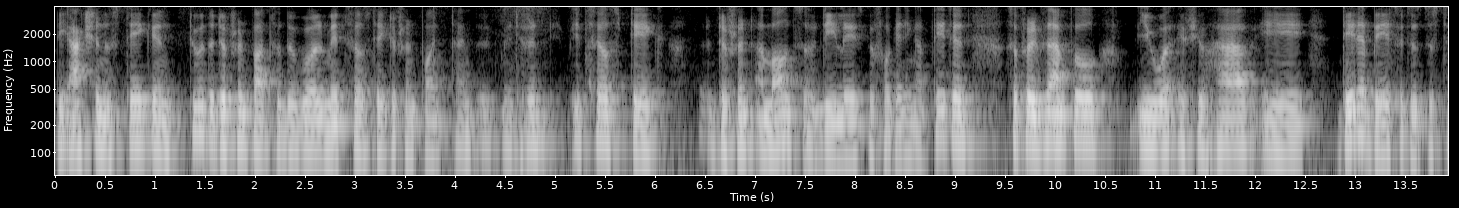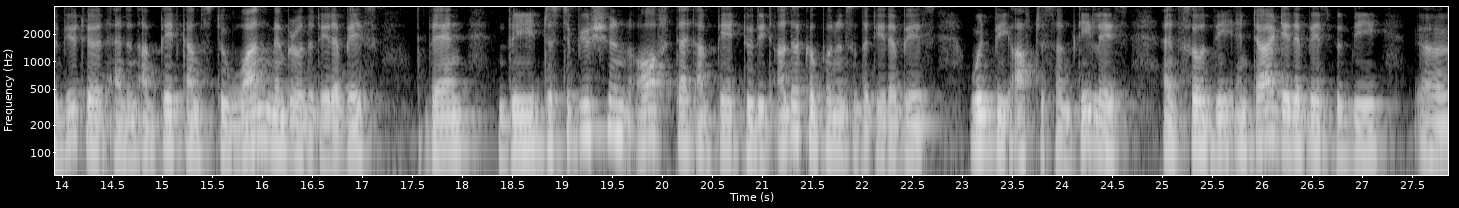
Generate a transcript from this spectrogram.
the action is taken to the different parts of the world may itself take different point time, may different, itself take different amounts of delays before getting updated. So for example, you if you have a database which is distributed and an update comes to one member of the database, then the distribution of that update to the other components of the database would be after some delays. And so the entire database would be uh,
